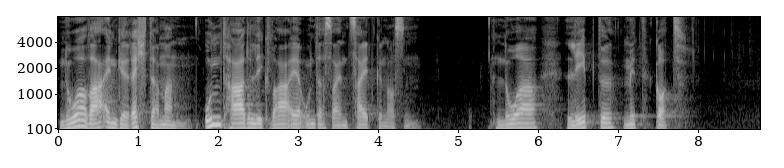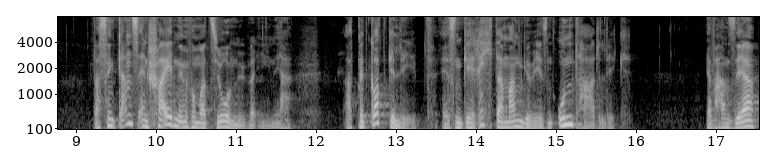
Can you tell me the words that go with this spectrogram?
Noah war ein gerechter Mann, untadelig war er unter seinen Zeitgenossen. Noah lebte mit Gott. Das sind ganz entscheidende Informationen über ihn. Ja. Er hat mit Gott gelebt. Er ist ein gerechter Mann gewesen, untadelig. Er war ein sehr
